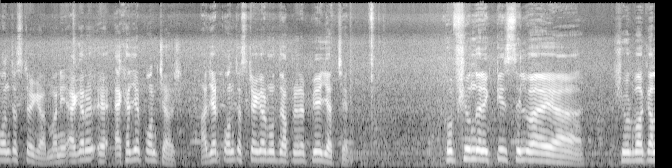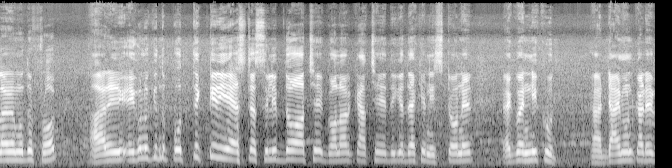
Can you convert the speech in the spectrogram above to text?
পঞ্চাশ টাকা মানে এগারো এক হাজার পঞ্চাশ হাজার পঞ্চাশ টাকার মধ্যে আপনারা পেয়ে যাচ্ছেন। খুব সুন্দর একটি সিলভার সুরমা কালারের মধ্যে ফ্রক আর এগুলো কিন্তু প্রত্যেকটিরই এক্সট্রা স্লিপ দেওয়া আছে, গলার কাছে, এদিকে দেখেন স্টোনের একবার নিখুঁত হ্যাঁ ডায়মন্ড কার্ডের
